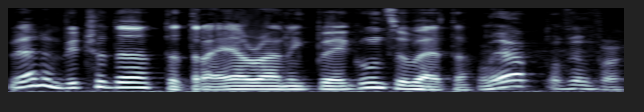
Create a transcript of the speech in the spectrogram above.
ja, dann wird schon der, der Dreier Running Back und so weiter. Ja, auf jeden Fall.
